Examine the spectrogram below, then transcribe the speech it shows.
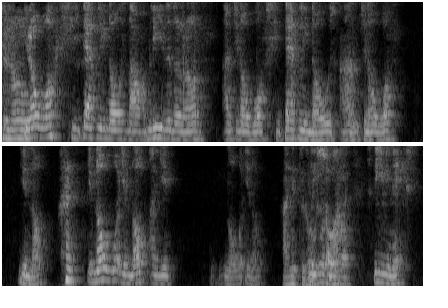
to know. You know what? She definitely knows now. I'm leading her on. And you know what? She definitely knows. And you know what? You know. you know what you know. And you know what you know. I need to go solo. Stevie Nicks,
